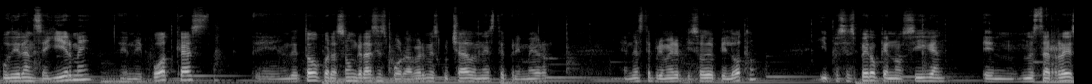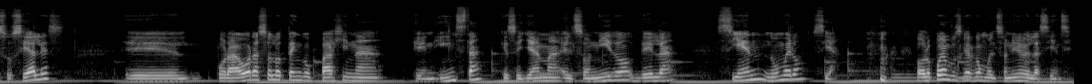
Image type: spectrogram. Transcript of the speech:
pudieran seguirme en mi podcast. Eh, de todo corazón, gracias por haberme escuchado en este primer, en este primer episodio piloto. Y pues espero que nos sigan en nuestras redes sociales. por ahora solo tengo página en Insta que se llama El Sonido de la 100 número CIA. o lo pueden buscar como El Sonido de la Ciencia.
